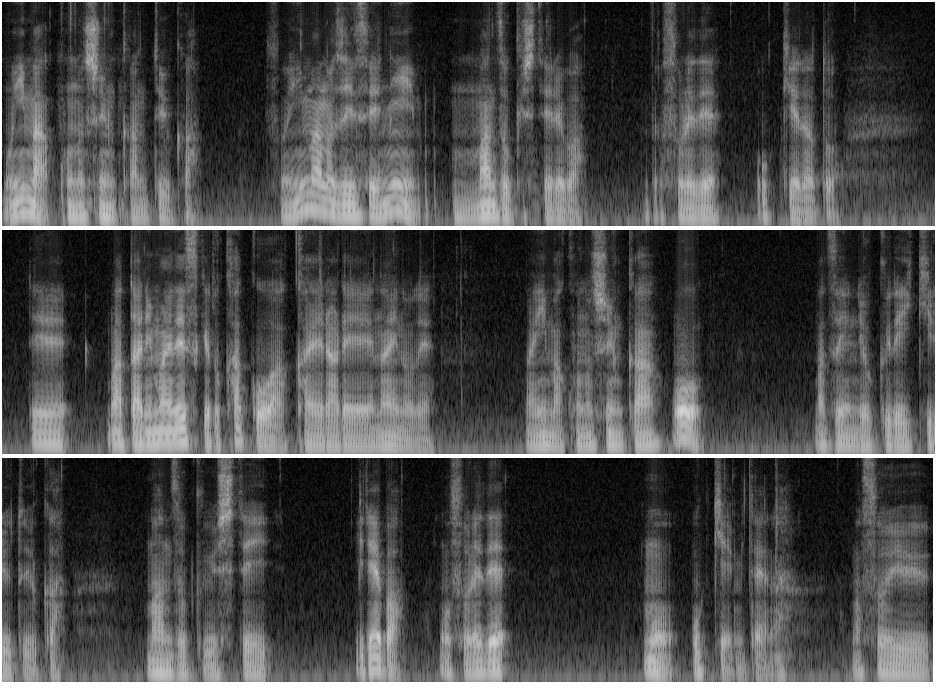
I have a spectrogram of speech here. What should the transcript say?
もう今この瞬間というかその今の人生に満足していればそれで OK だと。でまあ当たり前ですけど過去は変えられないので、まあ、今この瞬間を、ま、全力で生きるというか満足していればもうそれでもう OK みたいな、まあ、そういう、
